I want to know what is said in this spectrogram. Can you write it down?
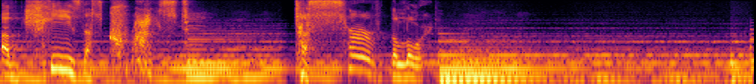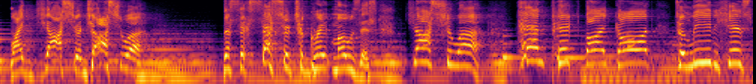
of Jesus Christ to serve the Lord. Like Joshua, Joshua the successor to great Moses. Joshua, handpicked by God to lead his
